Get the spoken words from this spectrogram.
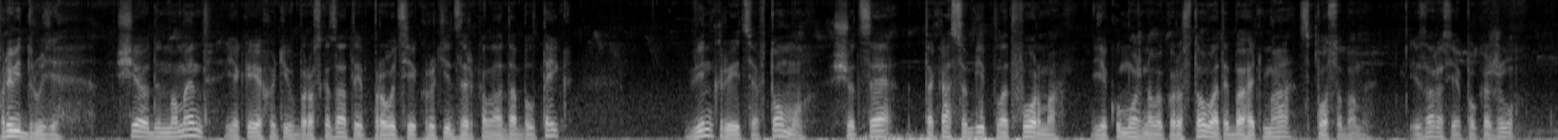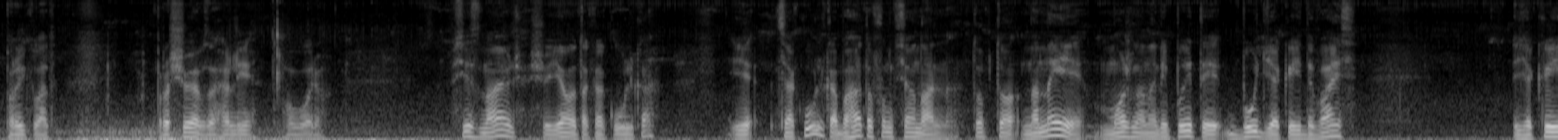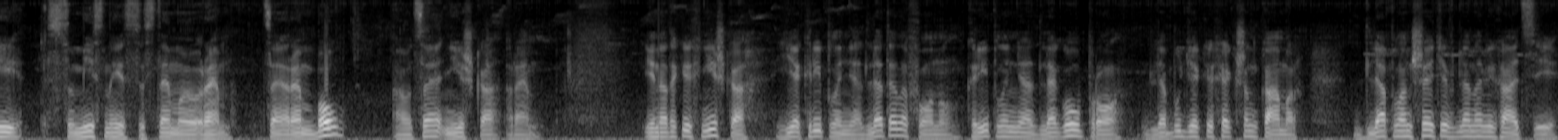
Привіт, друзі! Ще один момент, який я хотів би розказати про ці круті дзеркала Double Take. Він криється в тому, що це така собі платформа, яку можна використовувати багатьма способами. І зараз я покажу приклад, про що я взагалі говорю. Всі знають, що є отака кулька. І ця кулька багатофункціональна. Тобто на неї можна наліпити будь-який девайс, який сумісний з системою REM. Це REM Bow, а оце ніжка REM. І на таких ніжках є кріплення для телефону, кріплення для GoPro, для будь-яких екшн камер, для планшетів для навігації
